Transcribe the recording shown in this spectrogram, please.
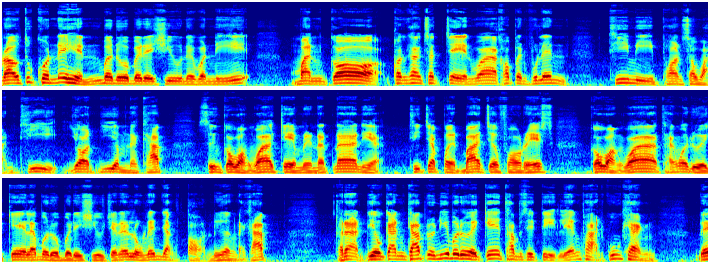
เราทุกคนได้เห็นเบอร์โดเบเดชิลในวันนี้ มันก็ค่อนข้างชัดเจนว่าเขาเป็นผู้เล่นที่มีพรสวรรค์ที่ยอดเยี่ยมนะครับ ซึ่งก็หวังว่าเกมในนัดหน้าเนี่ยที่จะเปิดบ้านเจอฟอเรสต์ก็หวังว่าทั้งมาดูเอเก้และเบอร์โดเบเดชิลจะได้ลงเล่นอย่างต่อเนื่องนะครับขณะเดียวกันครับโดนี้มาดูเอเก้ทำสถิติเลี้ยงผ่านคู่แข่งได้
